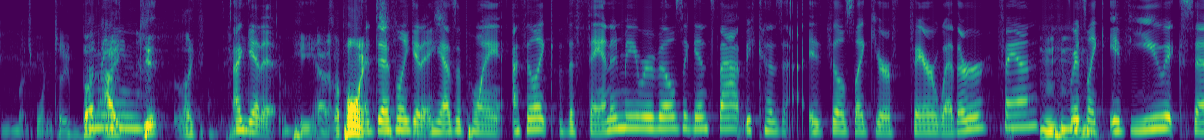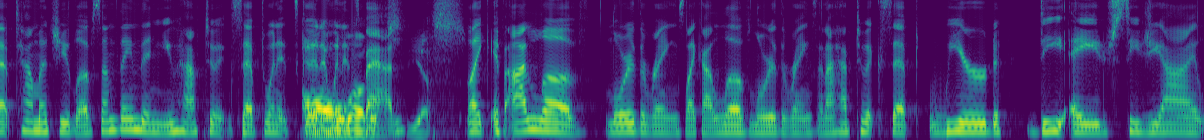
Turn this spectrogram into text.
much more than two, but I, mean, get like I get it. he has Yeah. a point. I definitely get it. He has a point. I feel like the fan in me rebels against that because it feels like you're a fair weather fan. Mm-hmm. Where it's like if you accept how much you love something, then you have to accept when it's good and when it's of it. bad. Yes. Like if I love Lord of the Rings, like I love Lord of the Rings, and I have to accept weird de-aged CGI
